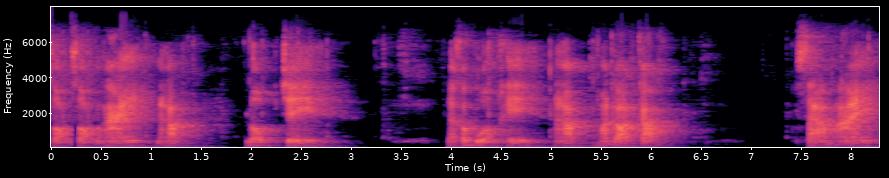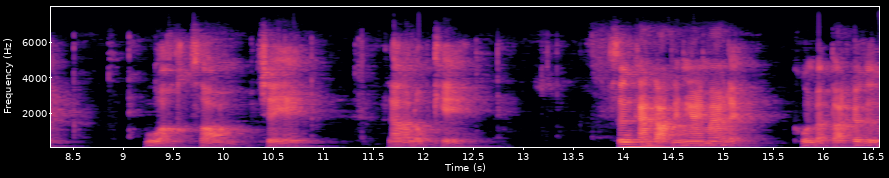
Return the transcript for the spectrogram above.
2 2 i นะครับ ลบ j แล้วก็บวก k นะครับ มาดอทกับ 3i บวก 2j แล้วก็ลบ k ซึ่งการดอทนั้นง่ายมากเลย คูณแบบดอทก็คือ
